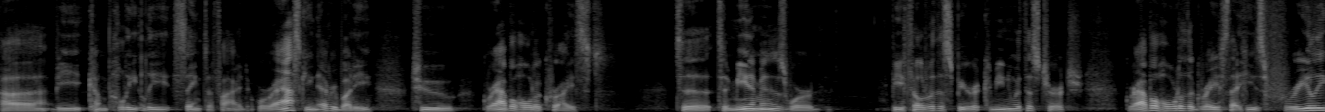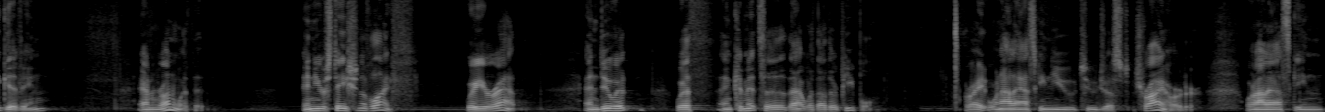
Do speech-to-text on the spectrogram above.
uh, be completely sanctified. We're asking everybody to grab a hold of Christ, to, to meet him in his word, be filled with the Spirit, communion with His church, grab a hold of the grace that He's freely giving, and run with it in your station of life, where you're at, and do it with and commit to that with other people. Right? We're not asking you to just try harder. We're not asking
